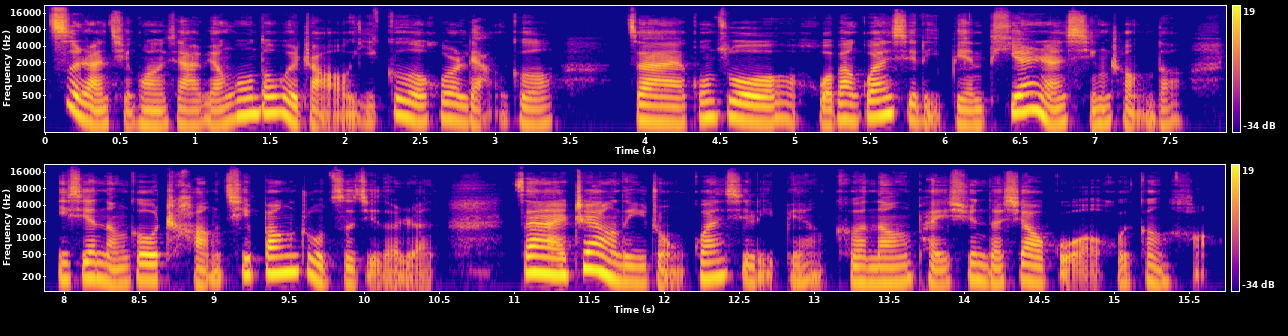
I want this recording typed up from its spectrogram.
自然情况下，员工都会找一个或者两个。在工作伙伴关系里边，天然形成的一些能够长期帮助自己的人，在这样的一种关系里边，可能培训的效果会更好。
